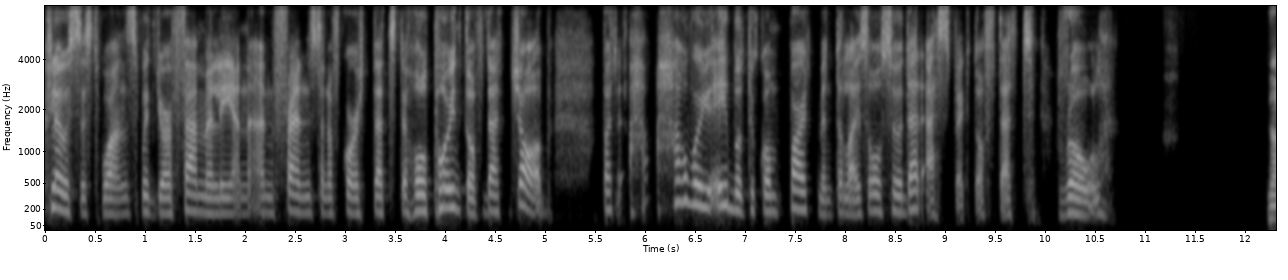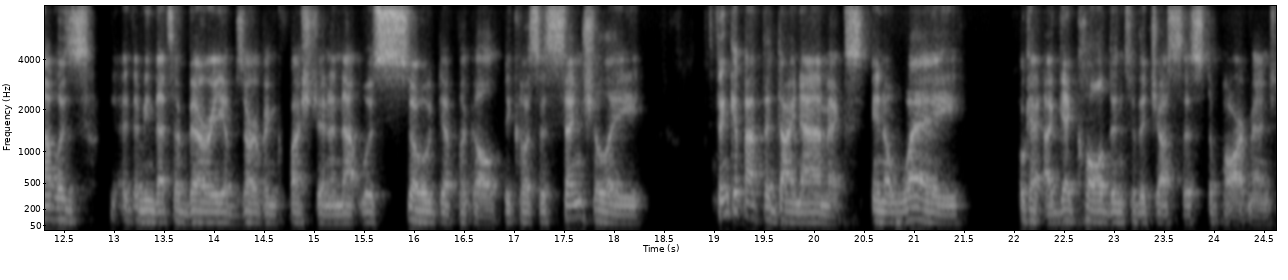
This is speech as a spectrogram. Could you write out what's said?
closest ones, with your family and and friends, and of course that's the whole point of that job. But how were you able to compartmentalize also that aspect of that role? That was, I mean, that's a very observing question. And that was so difficult because essentially, think about the dynamics in a way. Okay, I get called into the Justice Department,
